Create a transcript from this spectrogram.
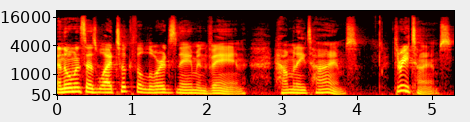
And the woman says, Well, I took the Lord's name in vain. How many times? Three times.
